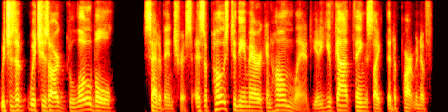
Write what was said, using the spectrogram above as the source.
which is a which is our global set of interests, as opposed to the American homeland. You know, you've got things like the Department of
